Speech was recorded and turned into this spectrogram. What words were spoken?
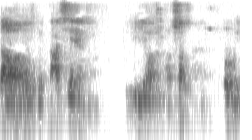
到有什么发现、利用，然后上传后面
